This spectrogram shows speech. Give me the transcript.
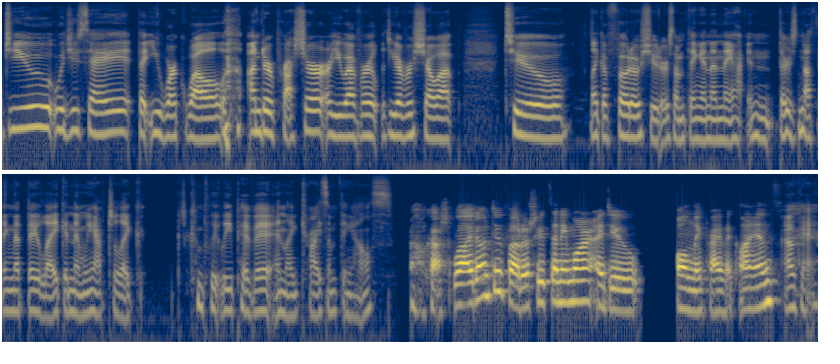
Do you would you say that you work well under pressure? Or you ever do you ever show up to like a photo shoot or something and then they and there's nothing that they like and then we have to like completely pivot and like try something else? Oh gosh, well, I don't do photo shoots anymore. I do only private clients. Okay.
